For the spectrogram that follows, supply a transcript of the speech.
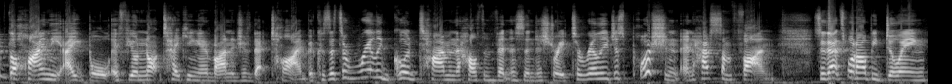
of behind the eight ball if you're not taking advantage of that time because it's a really good time in the health and fitness industry to really just push and, and have some fun. So that's what I'll be doing.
